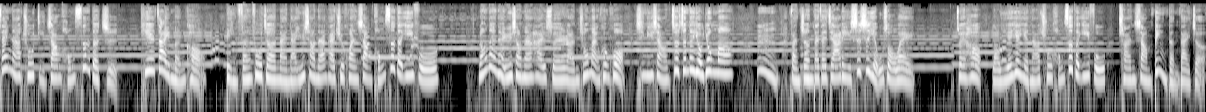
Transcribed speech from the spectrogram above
再拿出几张红色的纸贴在门口，并吩咐着奶奶与小男孩去换上红色的衣服。老奶奶与小男孩虽然充满困惑，心里想：这真的有用吗？嗯，反正待在家里试试也无所谓。最后，老爷爷也拿出红色的衣服穿上，并等待着。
